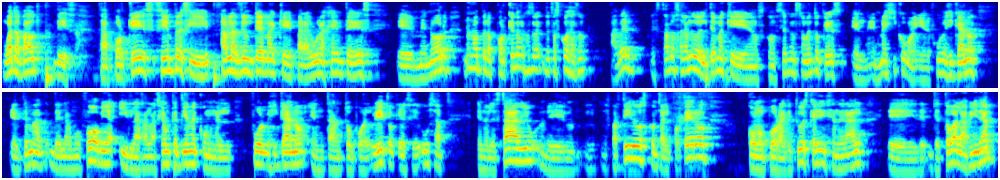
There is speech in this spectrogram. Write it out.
what about this? O sea, ¿por qué siempre si hablas de un tema que para alguna gente es eh, menor, no, no, pero ¿por qué no de otras cosas, no? a ver, estamos hablando del tema que nos concierne en este momento, que es el, en México y en el fútbol mexicano, el tema de la homofobia y la relación que tiene con el fútbol mexicano, en tanto por el grito que se usa en el estadio, en los partidos, contra el portero, como por actitudes que hay en general eh, de, toda la vida.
